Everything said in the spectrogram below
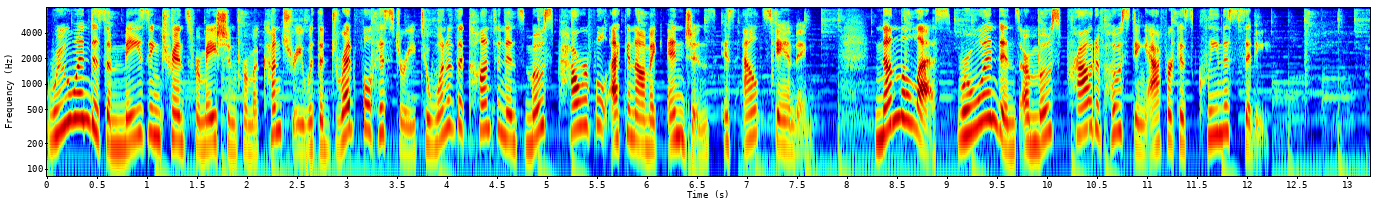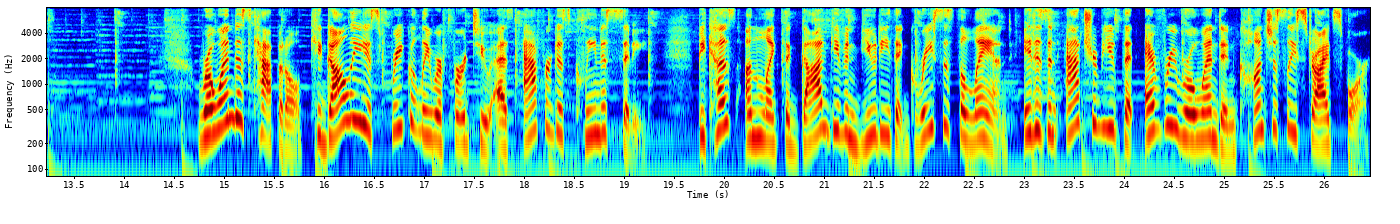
Rwanda's amazing transformation from a country with a dreadful history to one of the continent's most powerful economic engines is outstanding. Nonetheless, Rwandans are most proud of hosting Africa's cleanest city. Rwanda's capital, Kigali is frequently referred to as Africa's cleanest city, because unlike the God-given beauty that graces the land, it is an attribute that every Rwandan consciously strives for.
